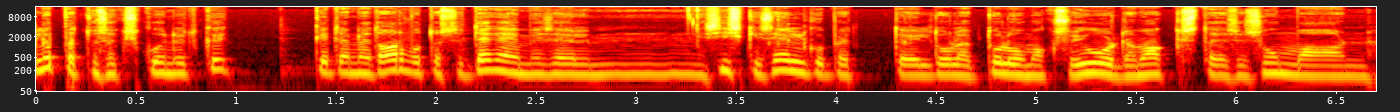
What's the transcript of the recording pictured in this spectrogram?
lõpetuseks, kui nüüd kõikide nende arvutuste tegemisel mm, siiski selgub, et teil tuleb tulumaksu juurde maksta ja see summa on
